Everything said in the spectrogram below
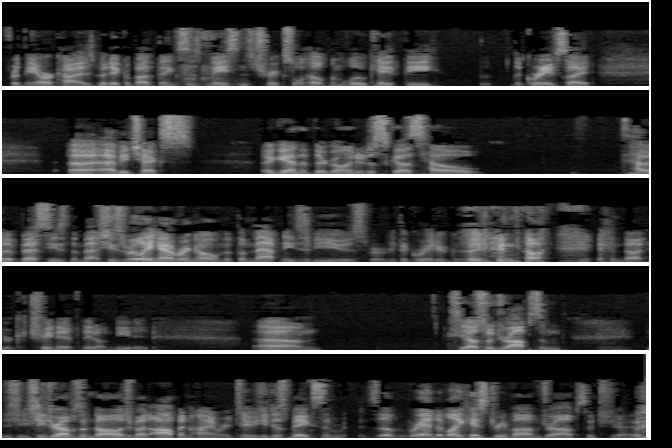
for the archives, but Ichabod thinks his Mason's tricks will help him locate the, the, the gravesite. Uh, Abby checks again that they're going to discuss how, how to best use the map. She's really hammering home that the map needs to be used for the greater good and not, and not for Katrina if they don't need it. Um, she also drops some, she, she drops some knowledge about Oppenheimer too. She just makes some, some random like history bomb drops, which uh,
